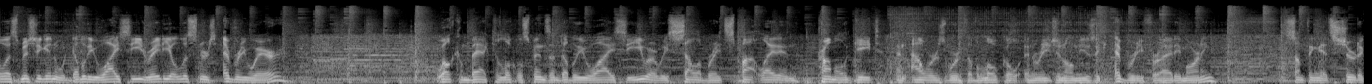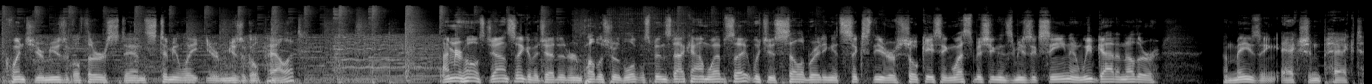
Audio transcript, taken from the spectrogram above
West Michigan, with WYCE radio listeners everywhere. Welcome back to Local Spins on WYCE, where we celebrate, spotlight, and promulgate an hour's worth of local and regional music every Friday morning. Something that's sure to quench your musical thirst and stimulate your musical palate. I'm your host, John Sinkevics, editor and publisher of the LocalSpins.com website, which is celebrating its sixth year of showcasing West Michigan's music scene. And we've got another amazing action packed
